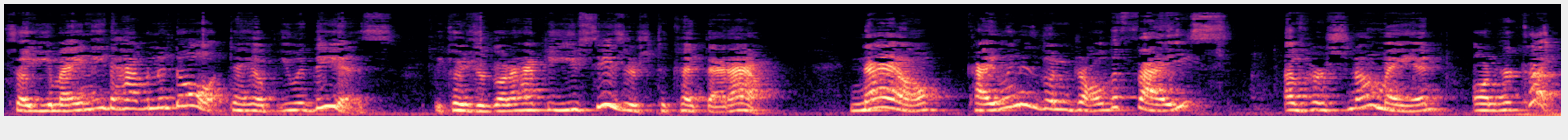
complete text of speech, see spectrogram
So you may need to have an adult to help you with this because you're gonna have to use scissors to cut that out. Now, Caylynn is gonna draw the face of her snowman on her cup.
